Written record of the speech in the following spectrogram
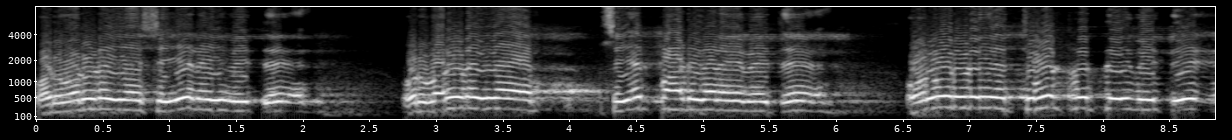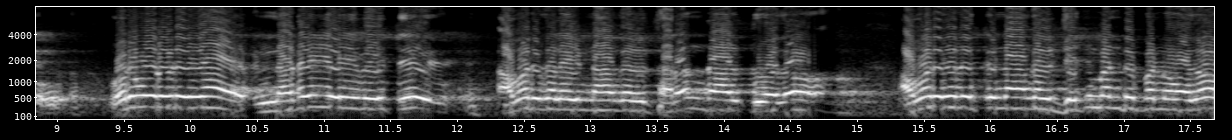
ஒருவருடைய செயலை வைத்து ஒருவருடைய செயற்பாடுகளை வைத்து ஒருவருடைய தோற்றத்தை வைத்து ஒருவருடைய நடையை வைத்து அவர்களை நாங்கள் தரந்தாழ்த்துவதோ அவர்களுக்கு நாங்கள் ஜட்ஜ்மெண்ட் பண்ணுவதோ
